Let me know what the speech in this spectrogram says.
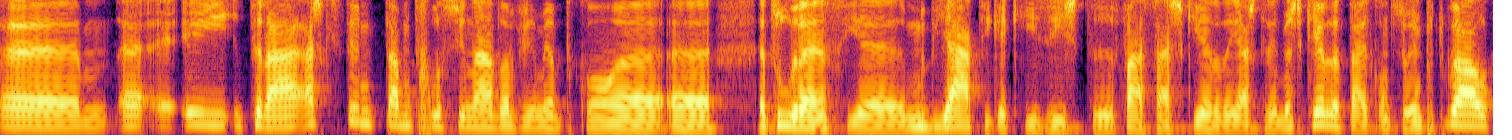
Uh, uh, e terá, acho que isso tem, está muito relacionado, obviamente, com a, a, a, tolerância mediática que existe face à esquerda e à extrema esquerda. Está, aconteceu em Portugal,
